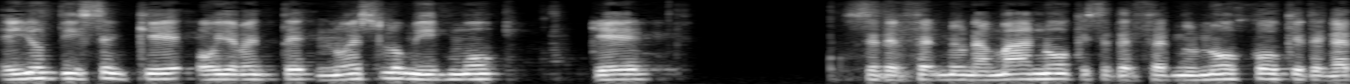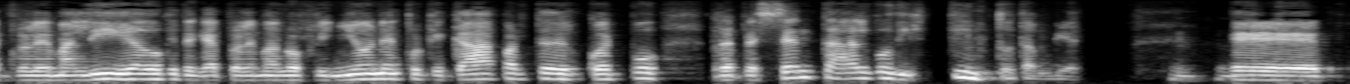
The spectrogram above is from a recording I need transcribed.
ellos dicen que obviamente no es lo mismo que se te enferme una mano, que se te enferme un ojo, que tenga problemas al hígado, que tenga problemas en los riñones, porque cada parte del cuerpo representa algo distinto también. Eh,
